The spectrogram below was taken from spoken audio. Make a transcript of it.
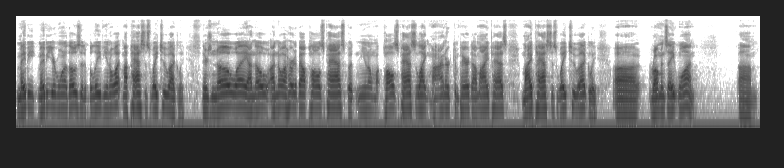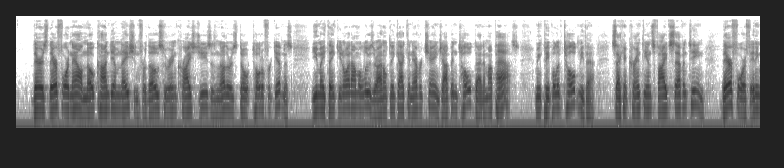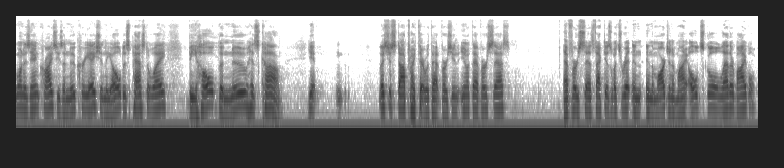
Maybe, maybe you're one of those that believe, you know what, my past is way too ugly. There's no way. I know. I know. I heard about Paul's past, but you know, Paul's past is like mine minor compared to my past. My past is way too ugly. Uh, Romans eight one. Um, there is therefore now no condemnation for those who are in Christ Jesus. In other words, total forgiveness. You may think, you know what, I'm a loser. I don't think I can ever change. I've been told that in my past. I mean, people have told me that. 2 Corinthians 5:17. Therefore, if anyone is in Christ, he's a new creation. The old has passed away. Behold, the new has come. You, let's just stop right there with that verse. You, you know what that verse says? That verse says, fact is, what's written in, in the margin of my old school leather Bible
